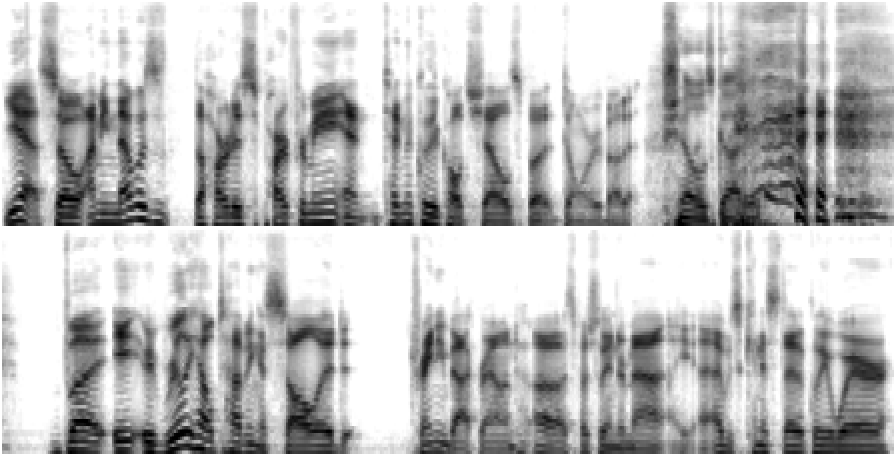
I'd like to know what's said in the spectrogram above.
Yeah, so I mean that was the hardest part for me, and technically they're called shells, but don't worry about it. Shells, got it. but it, it, really helped having a solid training background, uh, especially under Matt. I, I was kinesthetically aware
